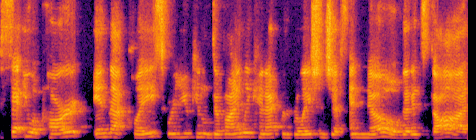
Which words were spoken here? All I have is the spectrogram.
set you apart in that place where you can divinely connect with relationships and know that it's God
